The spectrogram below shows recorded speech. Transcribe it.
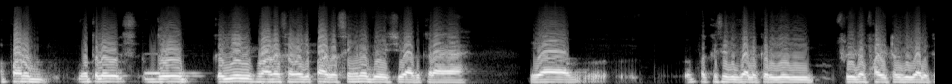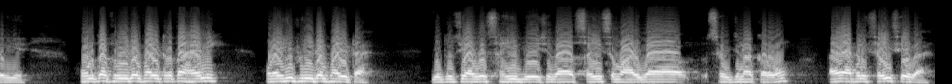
ਆਪਾਂ ਨੂੰ ਮਤਲਬ ਜੋ ਕਹੀਏ ਵੀ ਪੁਰਾਣੇ ਸਮੇਂ 'ਚ ਭਗਤ ਸਿੰਘ ਨੇ ਦੇਸ਼ ਯਾਦ ਕਰਾਇਆ ਹੈ, ਜਾਂ ਆਪਾਂ ਕਿਸੇ ਦੀ ਗੱਲ ਕਰੀਏ ਵੀ ਫਰੀडम ਫਾਈਟਰ ਦੀ ਗੱਲ ਕਰੀਏ ਹੁਣ ਤਾਂ ਫਰੀडम ਫਾਈਟਰ ਤਾਂ ਹੈ ਨਹੀਂ। ਹੁਣ ਇਹੀ ਫਰੀडम ਫਾਈਟ ਹੈ। ਜੇ ਤੁਸੀਂ ਆਪਦੇ ਸਹੀ ਦੇਸ਼ ਦਾ, ਸਹੀ ਸਮਾਜ ਦਾ ਸਿਰਜਣਾ ਕਰੋ, ਤਾਂ ਇਹ ਆਪਣੀ ਸਹੀ ਸੇਵਾ ਹੈ।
